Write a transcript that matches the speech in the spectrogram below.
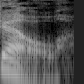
shell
